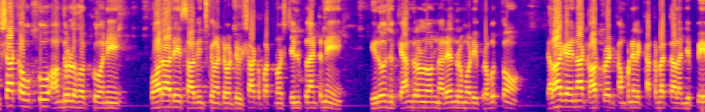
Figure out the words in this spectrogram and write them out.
విశాఖ ఉక్కు ఆంధ్రుల హక్కు అని పోరాడి సాధించుకున్నటువంటి విశాఖపట్నం స్టీల్ ప్లాంట్ని ఈరోజు కేంద్రంలో నరేంద్ర మోడీ ప్రభుత్వం ఎలాగైనా కార్పొరేట్ కంపెనీలకు కట్టబెట్టాలని చెప్పి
